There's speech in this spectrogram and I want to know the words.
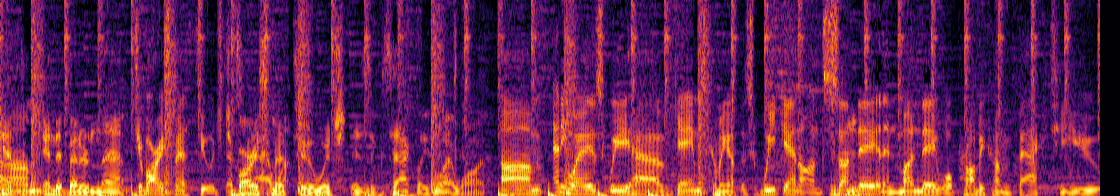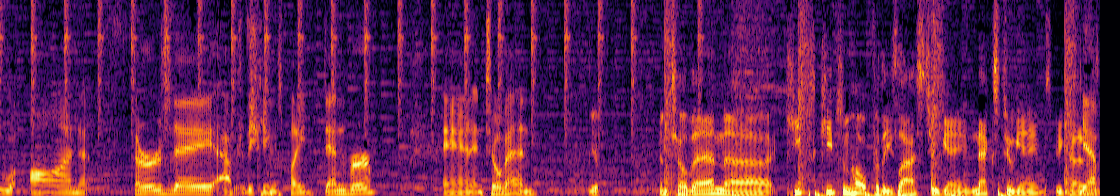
Can't Um, end it better than that. Jabari Smith too, which Jabari Smith too, which is exactly who I want. Um, anyways, we have games coming up this weekend on Mm-hmm. Sunday, and then Monday we'll probably come back to you on Thursday after the Kings play Denver. And until then, Yep. Until then, uh, keep keep some hope for these last two games, next two games, because Yep,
